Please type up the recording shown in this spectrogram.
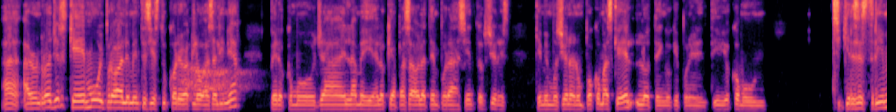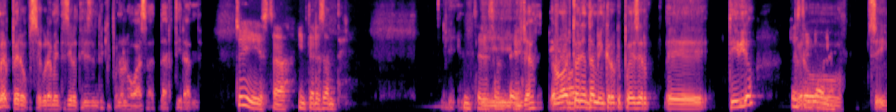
Aaron Rodgers, que muy probablemente si es tu coreback lo vas a alinear, pero como ya en la medida de lo que ha pasado la temporada, siento opciones que me emocionan un poco más que él, lo tengo que poner en tibio como un, si quieres streamer, pero seguramente si lo tienes en tu equipo no lo vas a dar tirando. Sí, está interesante. Interesante. y ya. Robert Torian también creo que puede ser eh, tibio, pero sí,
